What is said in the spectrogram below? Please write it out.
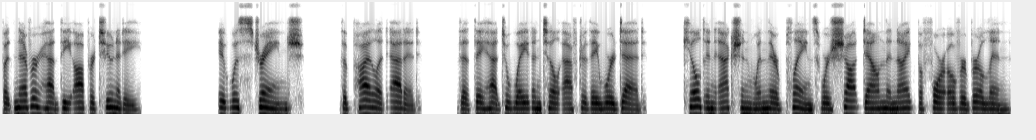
but never had the opportunity. It was strange, the pilot added, that they had to wait until after they were dead, killed in action when their planes were shot down the night before over Berlin,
